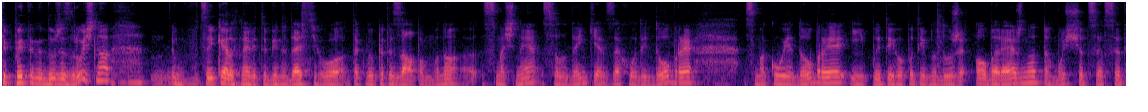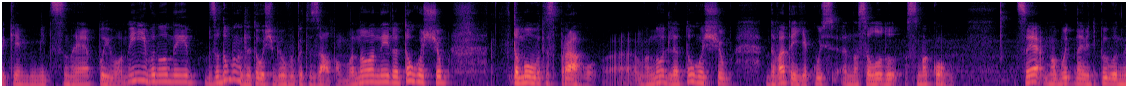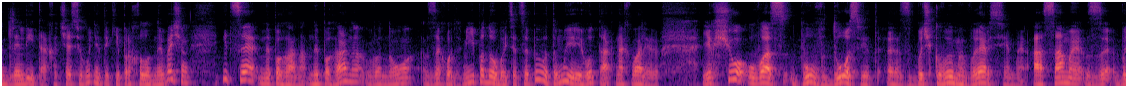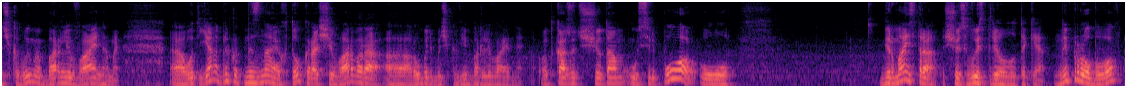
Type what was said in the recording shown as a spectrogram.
і пити не дуже зручно. Цей келих навіть тобі не дасть його так випити залпом. Воно е, смачне, солоденьке, заходить добре. Смакує добре, і пити його потрібно дуже обережно, тому що це все-таки міцне пиво. Ну, І воно не задумано для того, щоб його випити залпом. Воно не для того, щоб втамовувати спрагу. Е, Воно для того, щоб давати якусь насолоду смаком. Це, мабуть, навіть пиво не для літа. Хоча сьогодні такий прохолодний вечір, і це непогано. Непогано воно заходить. Мені подобається це пиво, тому я його так нахвалюю. Якщо у вас був досвід е, з бочковими версіями, а саме з бочковими барлівайнами, е, От я, наприклад, не знаю, хто краще варвара робить бочкові барлівайни. От кажуть, що там у сільпо, у бірмайстра щось вистрілило таке. Не пробував.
